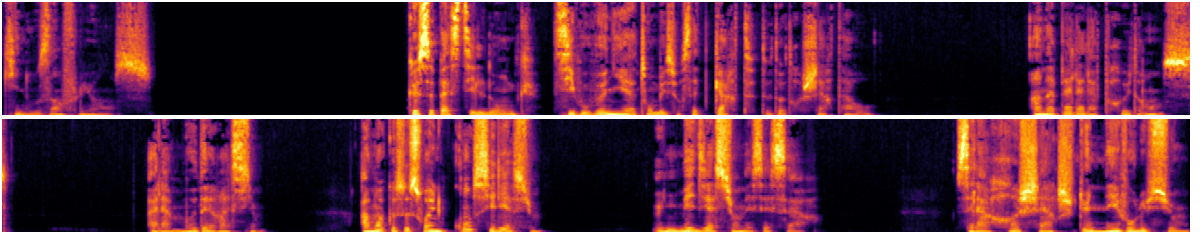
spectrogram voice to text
qui nous influencent. Que se passe-t-il donc si vous veniez à tomber sur cette carte de notre cher tarot? Un appel à la prudence, à la modération, à moins que ce soit une conciliation, une médiation nécessaire. C'est la recherche d'une évolution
